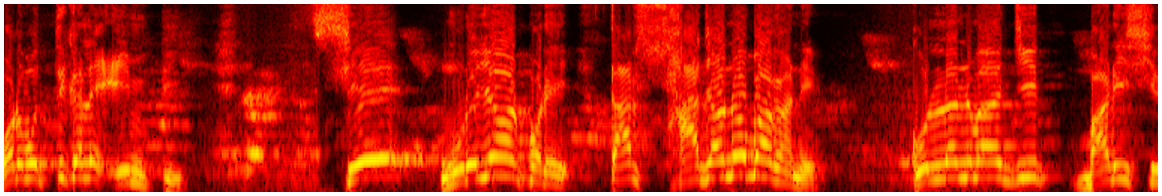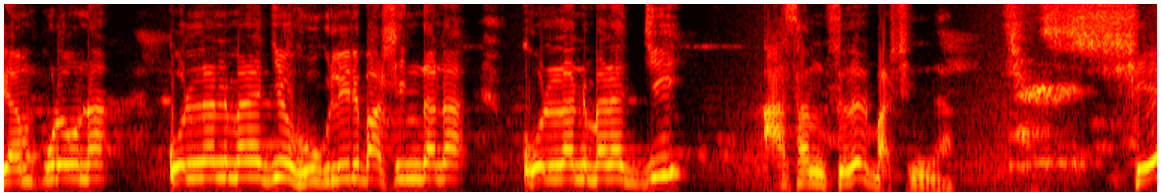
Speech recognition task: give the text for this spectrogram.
পরবর্তীকালে এমপি। সে মরে যাওয়ার পরে তার সাজানো বাগানে কল্যাণ ব্যানার্জির বাড়ি শ্রীরামপুরেও না, কল্যাণ ব্যানার্জি হুগলির বাসিন্দা না, কল্যাণ ব্যানার্জি আসানসোলের বাসিন্দা। সে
